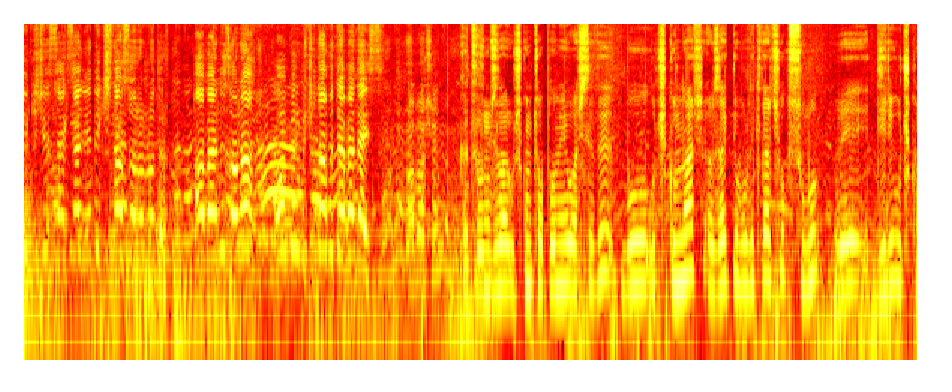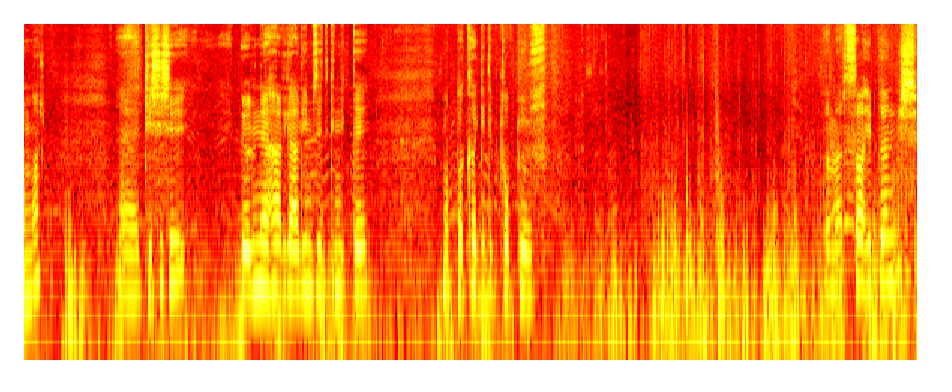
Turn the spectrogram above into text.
7 kişi 87 kişiden sorumludur. Haberiniz ona 11.30'da bu tepedeyiz. Katılımcılar uçkun toplamaya başladı. Bu uçkunlar özellikle buradakiler çok sulu ve diri uçkunlar. E, Keşişi Gölü'ne her geldiğimiz etkinlikte mutlaka gidip topluyoruz. Ömer sahiplenmiş.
